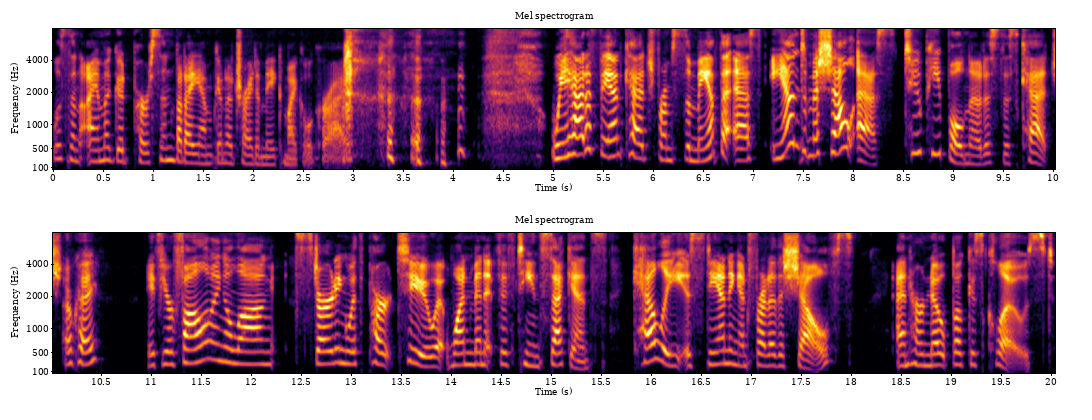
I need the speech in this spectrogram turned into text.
Listen, I'm a good person, but I am going to try to make Michael cry. we had a fan catch from Samantha S. and Michelle S. Two people noticed this catch. Okay. If you're following along, starting with part two at one minute 15 seconds, Kelly is standing in front of the shelves and her notebook is closed.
